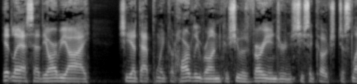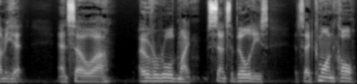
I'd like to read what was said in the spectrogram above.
hit last, had the RBI. She at that point could hardly run because she was very injured, and she said, "Coach, just let me hit." And so uh, I overruled my sensibilities and said, "Come on, Nicole."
